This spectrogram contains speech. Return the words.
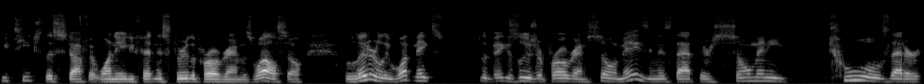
we teach this stuff at 180 Fitness through the program as well. So, literally, what makes the Biggest Loser program so amazing is that there's so many tools that are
